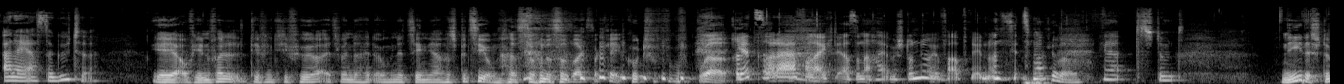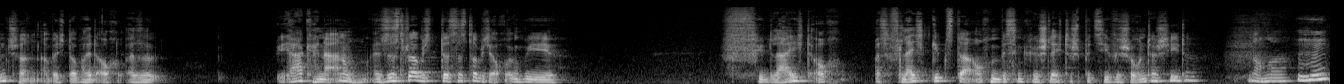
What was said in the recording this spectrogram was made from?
allererster Güte. Ja, ja, auf jeden Fall definitiv höher, als wenn du halt irgendwie eine zehn Jahres Beziehung hast und du so sagst, okay, gut, well. Jetzt oder vielleicht erst in einer halben Stunde, wir verabreden uns jetzt mal. Genau. Ja, das stimmt. Nee, das stimmt schon, aber ich glaube halt auch, also, ja, keine Ahnung. Es ist, glaube ich, das ist, glaube ich, auch irgendwie vielleicht auch, also vielleicht gibt es da auch ein bisschen geschlechterspezifische Unterschiede nochmal. Mhm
